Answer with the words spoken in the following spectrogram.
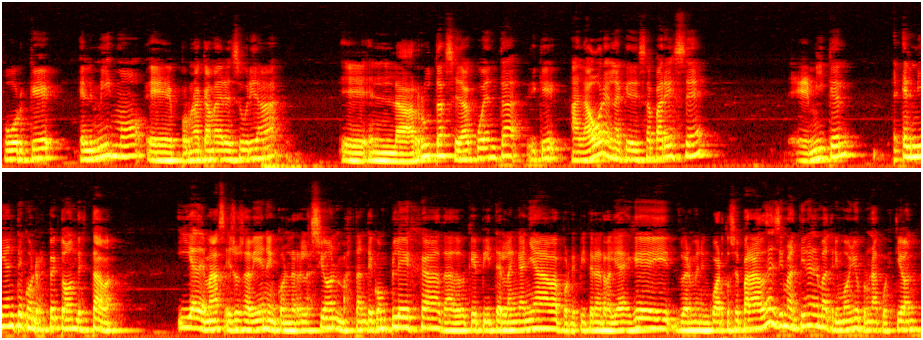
Porque él mismo, eh, por una cámara de seguridad, eh, en la ruta se da cuenta de que a la hora en la que desaparece eh, Mikkel, él miente con respecto a dónde estaba. Y además ellos ya vienen con la relación bastante compleja, dado que Peter la engañaba, porque Peter en realidad es gay, duermen en cuartos separados, es decir, mantienen el matrimonio por una cuestión,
